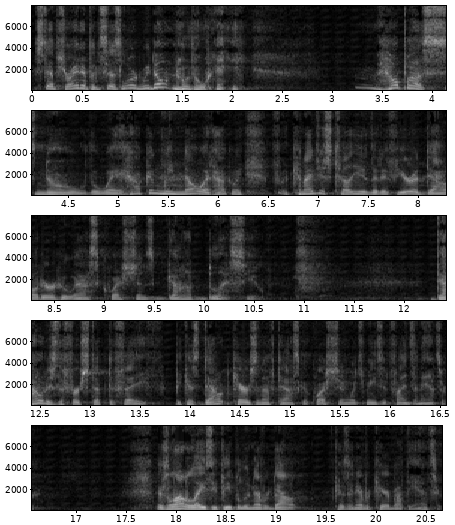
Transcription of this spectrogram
steps right up and says, Lord, we don't know the way. Help us know the way. How can we know it? How can we? Can I just tell you that if you're a doubter who asks questions, God bless you. Doubt is the first step to faith because doubt cares enough to ask a question, which means it finds an answer. There's a lot of lazy people who never doubt because they never care about the answer.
